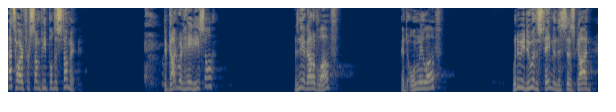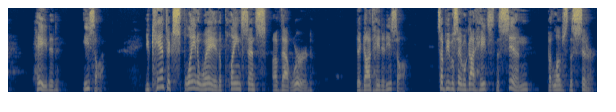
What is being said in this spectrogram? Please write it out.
That's hard for some people to stomach. That God would hate Esau? Isn't he a God of love? And only love? What do we do with a statement that says God hated Esau? You can't explain away the plain sense of that word that God hated Esau. Some people say, well, God hates the sin, but loves the sinner.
